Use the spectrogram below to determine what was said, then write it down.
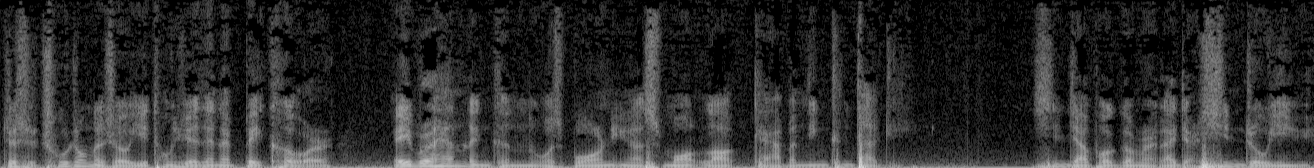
这是初中的时候，一同学在那背课文。Abraham Lincoln was born in a small log cabin in Kentucky。新加坡哥们儿来点新州英语。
